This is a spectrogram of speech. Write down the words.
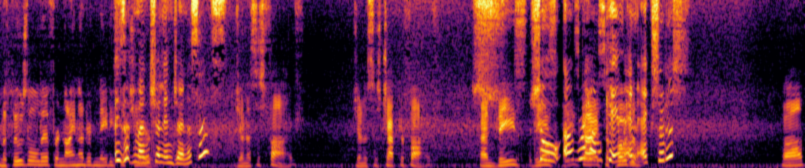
Methuselah lived for nine hundred and eighty six is years. it mentioned in Genesis? Genesis five, Genesis chapter five, and these these, so these Abraham came in Exodus? well.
